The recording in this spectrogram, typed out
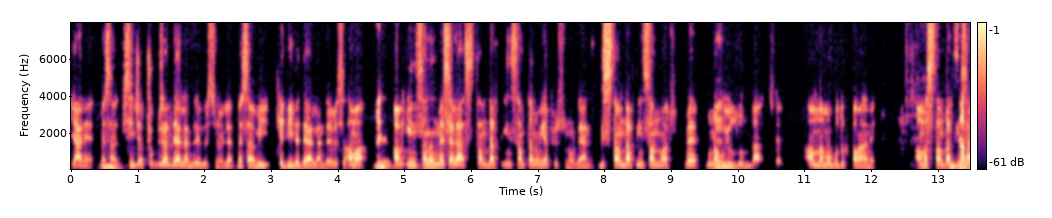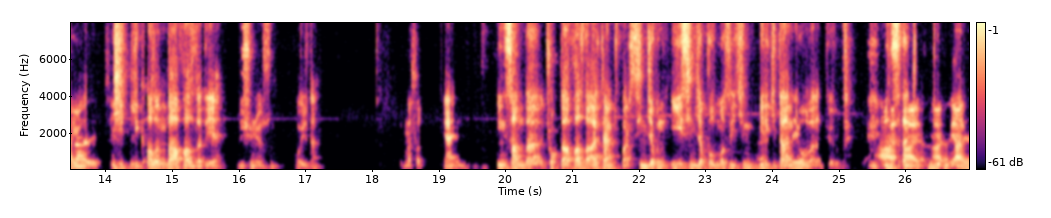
Yani mesela Hı. sincap çok güzel değerlendirebilirsin öyle. Mesela bir kediyi de değerlendirebilirsin. Ama Aynen. abi insanın mesela standart insan tanımı yapıyorsun orada. Yani bir standart insan var ve buna Hı hı. uyulduğunda işte anlamı budur falan hani. Ama standart insan yok. Çeşitlilik alanı daha fazla diye düşünüyorsun o yüzden. Nasıl? Yani insanda çok daha fazla alternatif var. Sincapın iyi sincap olması için bir iki tane yol var atıyorum. İnsan aynen, aynen. Yani.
